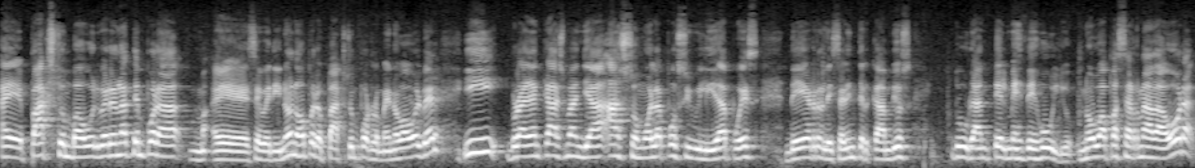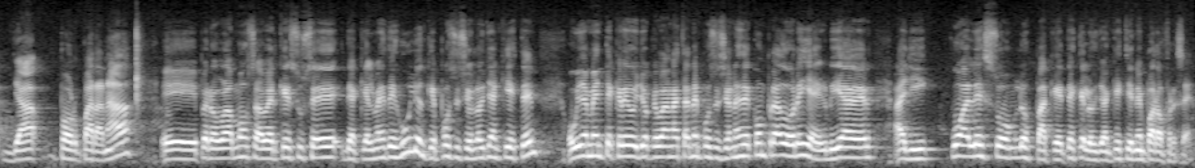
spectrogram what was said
eh, Paxton va a volver en la temporada, eh, Severino no, pero Paxton por lo menos va a volver y Brian Cashman ya asomó la posibilidad pues de realizar intercambios durante el mes de julio. No va a pasar nada ahora, ya por para nada, eh, pero vamos a ver qué sucede de aquí al mes de julio, en qué posición los Yankees estén. Obviamente creo yo que van a estar en posiciones de compradores y habría que ver allí cuáles son los paquetes que los Yankees tienen para ofrecer.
